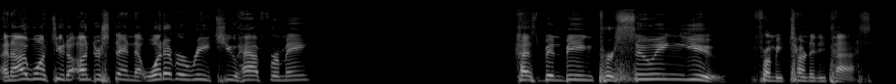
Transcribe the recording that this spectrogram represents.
And I want you to understand that whatever reach you have for me has been being pursuing you from eternity past.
